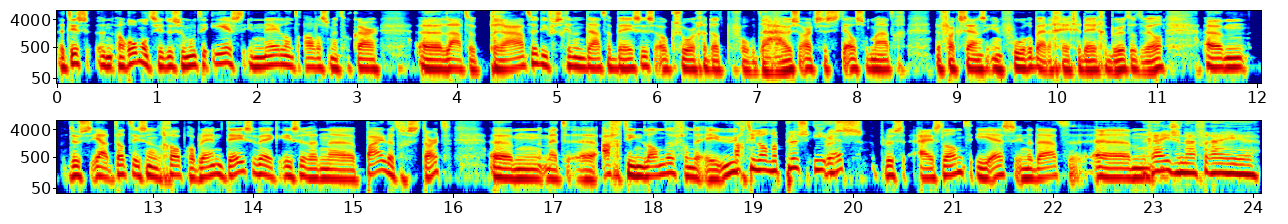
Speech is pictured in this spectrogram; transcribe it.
het is een, een rommeltje. Dus we moeten eerst in Nederland alles met elkaar laten praten, die verschillende databases ook zorgen dat bijvoorbeeld de huisartsen stelselmatig de vaccins invoeren. Bij de GGD gebeurt dat wel. Um, dus ja, dat is een groot probleem. Deze week is er een uh, pilot gestart um, met uh, 18 landen van de EU. 18 landen plus IS. Plus, plus IJsland, IS inderdaad. Um, Reizen naar vrije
